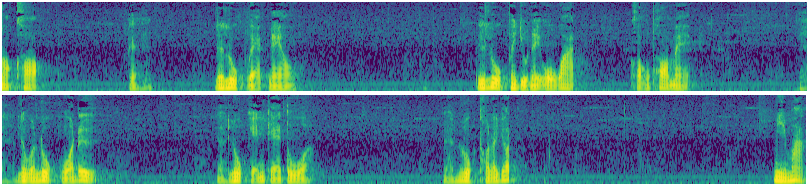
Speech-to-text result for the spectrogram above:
นอกคอกหรือลูกแหวกแนว หรือลูกไม่อยู่ในโอวาทของพ่อแม่ หรือว่าลูกหัวดื้อลูกเห็นแก่ตัว ลูกทรยศ มีมาก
